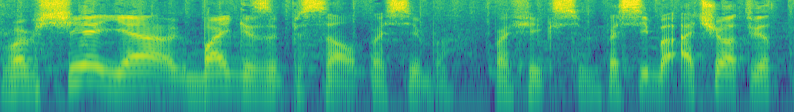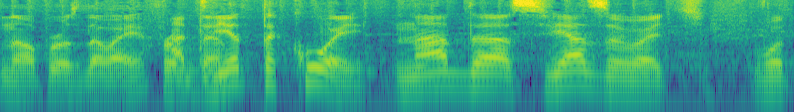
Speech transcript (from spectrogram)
Вообще, я баги записал, спасибо. Пофиксим. Спасибо. А что ответ на вопрос давай? Ответ такой. Надо связывать вот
